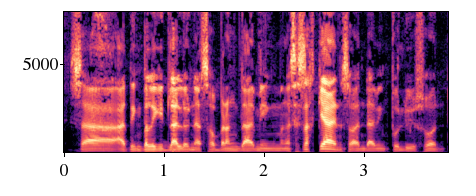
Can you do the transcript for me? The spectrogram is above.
sa ating paligid lalo na sobrang daming mga sasakyan, so ang daming pollution.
